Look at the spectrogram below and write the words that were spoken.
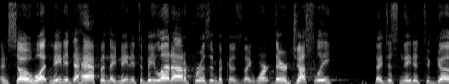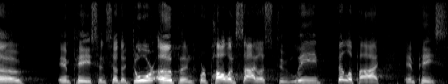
And so, what needed to happen, they needed to be let out of prison because they weren't there justly. They just needed to go in peace. And so, the door opened for Paul and Silas to leave Philippi in peace.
